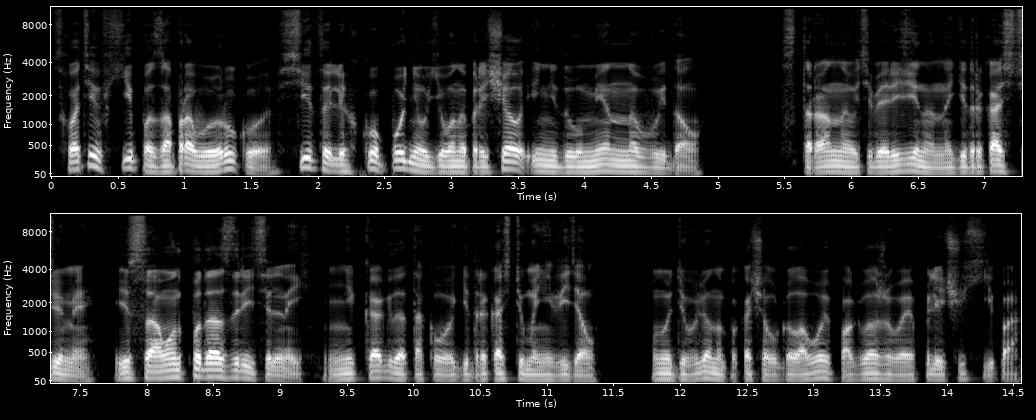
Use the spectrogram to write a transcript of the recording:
Схватив Хипа за правую руку, Сита легко поднял его на причал и недоуменно выдал. «Странная у тебя резина на гидрокостюме, и сам он подозрительный. Никогда такого гидрокостюма не видел». Он удивленно покачал головой, поглаживая плечи Хипа.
